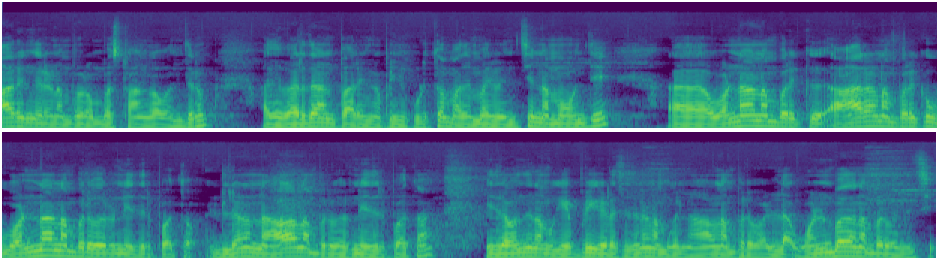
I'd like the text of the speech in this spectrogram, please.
ஆறுங்கிற நம்பர் ரொம்ப ஸ்ட்ராங்காக வந்துடும் அது வருதான்னு பாருங்கள் அப்படின்னு கொடுத்தோம். அது மாதிரி வந்துச்சு. நம்ம வந்து ஒன்றாம் நம்பருக்கு ஆறாம் நம்பருக்கு ஒன்றாம் நம்பர் வரும்னு எதிர்பார்த்தோம். இல்லைன்னா நாலாம் நம்பர் வரும்னு எதிர்பார்த்தோம். இதில் வந்து நமக்கு எப்படி கிடச்சிதுன்னா நமக்கு நாலாம் நம்பர் வரல. ஒன்பதாம் நம்பர் வந்துச்சு.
